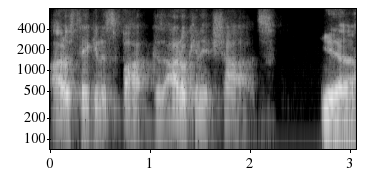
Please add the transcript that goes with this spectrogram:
Otto's taking a spot because Otto can hit shots. Yeah,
